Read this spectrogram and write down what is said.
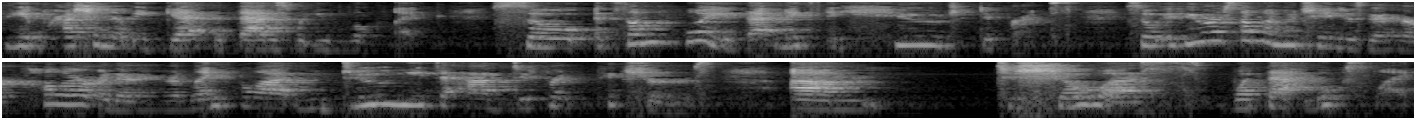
the impression that we get that that is what you look like. So at some point, that makes a huge difference. So if you are someone who changes their hair color or their hair length a lot, you do need to have different pictures um, to show us what that looks like.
